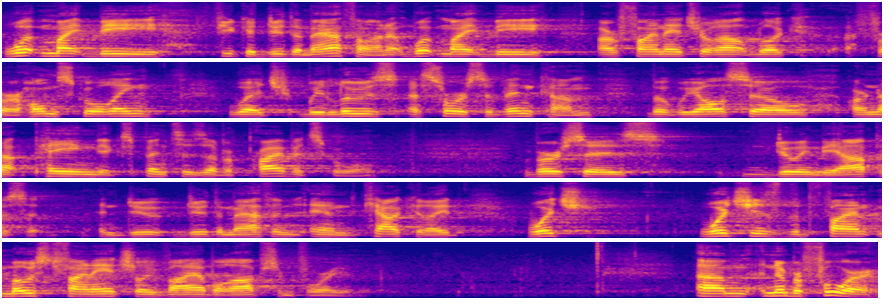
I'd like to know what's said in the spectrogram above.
what might be, if you could do the math on it, what might be our financial outlook for homeschooling, which we lose a source of income, but we also are not paying the expenses of a private school, versus doing the opposite and do, do the math and, and calculate which, which is the fin- most financially viable option for you. Um, number four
